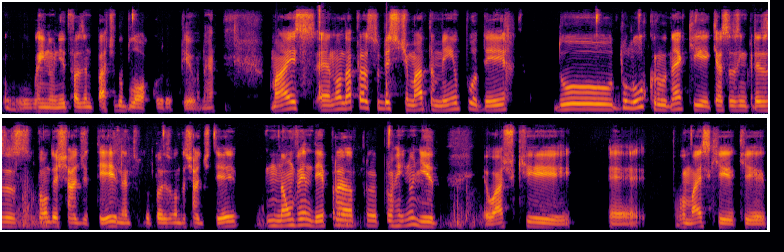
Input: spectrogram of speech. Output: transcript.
o Reino Unido fazendo parte do bloco europeu, né. Mas é, não dá para subestimar também o poder do, do lucro, né, que, que essas empresas vão deixar de ter, né, os produtores vão deixar de ter não vender para o Reino Unido. Eu acho que, é, por mais que, que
